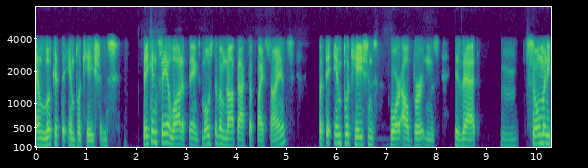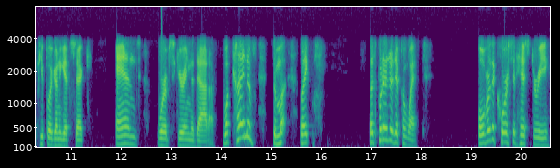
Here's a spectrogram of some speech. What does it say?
and look at the implications. They can say a lot of things, most of them not backed up by science, but the implications for Albertans is that so many people are going to get sick and we're obscuring the data. What kind of, like, let's put it a different way. Over the course of history,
